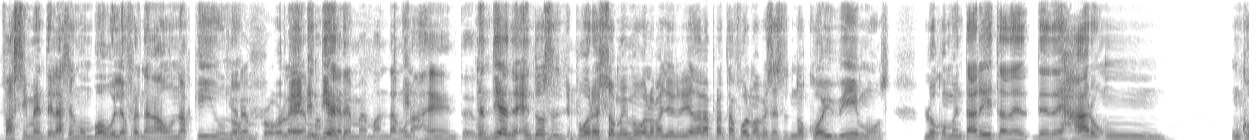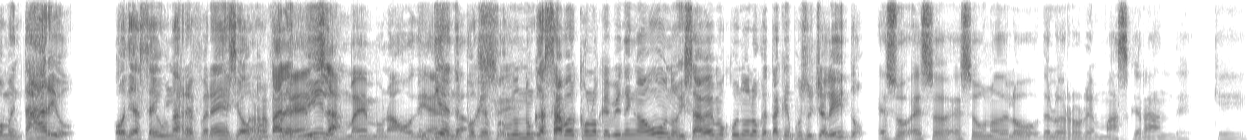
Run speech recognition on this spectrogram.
Fácilmente le hacen un bobo y le ofrendan a uno aquí, uno. Quieren eh, problemas, ¿entiendes? me mandan una eh, gente. ¿Entiendes? Entonces, por eso mismo la mayoría de las plataformas a veces nos cohibimos los comentaristas de, dejar un, un comentario o de hacer una referencia o montarle pila. Un meme, una jodienda. ¿Entiendes? Porque uno nunca sabe con lo que vienen a uno y sabemos que uno es lo que está aquí por su chelito. Eso, eso, eso es uno de, los, de los errores más grandes que,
